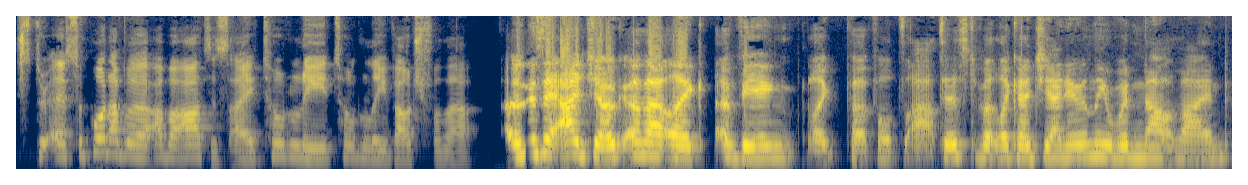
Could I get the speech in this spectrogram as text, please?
St- uh, support other other artists. I totally totally vouch for that. I was gonna say I joke about like uh, being like Purpled's artist, but like I genuinely would not mind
